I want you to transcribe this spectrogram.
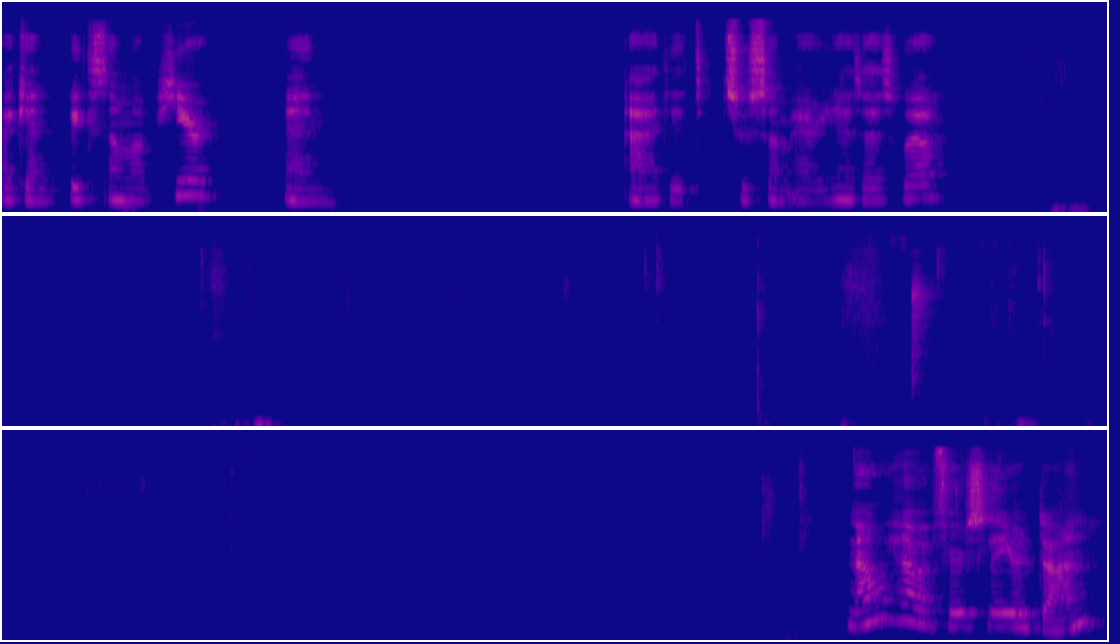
I can pick some up here and add it to some areas as well. Now we have a first layer done.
